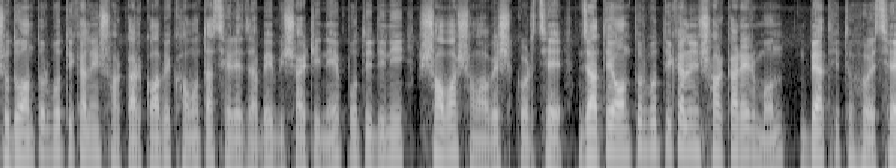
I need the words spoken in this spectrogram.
শুধু অন্তর্বর্তীকালীন সরকার কবে ক্ষমতা ছেড়ে যাবে বিষয়টি নিয়ে প্রতিদিনই সভা সমাবেশ করছে, যাতে অন্তর্বর্তীকালীন সরকারের মন ব্যথিত হয়েছে।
